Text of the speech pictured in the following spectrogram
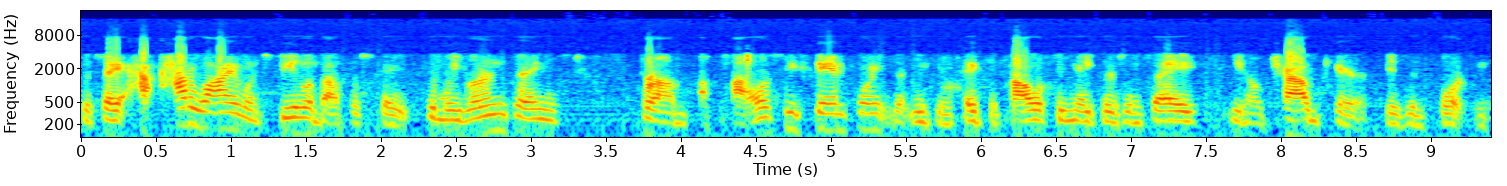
to say, how, do Iowans feel about the state? Can we learn things from a policy standpoint that we can take to policymakers and say, you know, childcare is important,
